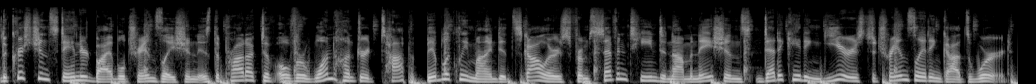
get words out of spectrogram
The Christian Standard Bible translation is the product of over 100 top biblically minded scholars from 17 denominations dedicating years to translating God's Word.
